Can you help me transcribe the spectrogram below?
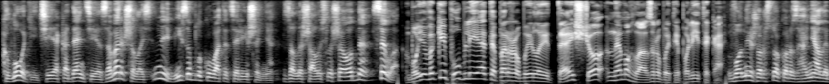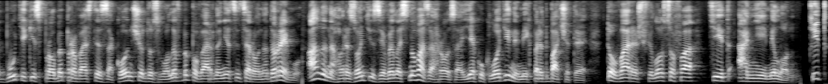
Клодій, чия каденція завершилась, не міг заблокувати це рішення. Залишалось лише одне сила. Бойовики Публія тепер робили те, що не могла зробити політика. Вони жорстоко розганяли будь-які спроби провести закон, що дозволив би повернення Цицерона до Риму. Але на горизонті з'явилась нова загроза, яку Клодій не міг передбачити. Товариш філософа Тіт Аній Мілон. Тіт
